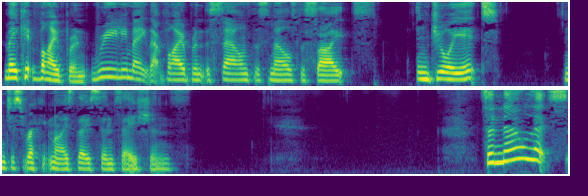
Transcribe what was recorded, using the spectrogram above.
Make it vibrant. Really make that vibrant the sounds, the smells, the sights. Enjoy it and just recognize those sensations. So now let's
